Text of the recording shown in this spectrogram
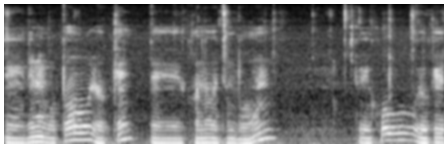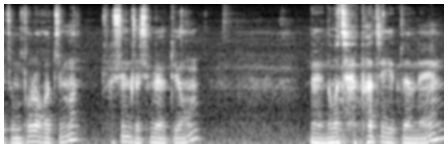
네, 내는 것도 이렇게 네 가능할 정도. 그리고 여기에 좀 돌아갔지만 조심조심해야 돼요. 네, 너무 잘 빠지기 때문에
